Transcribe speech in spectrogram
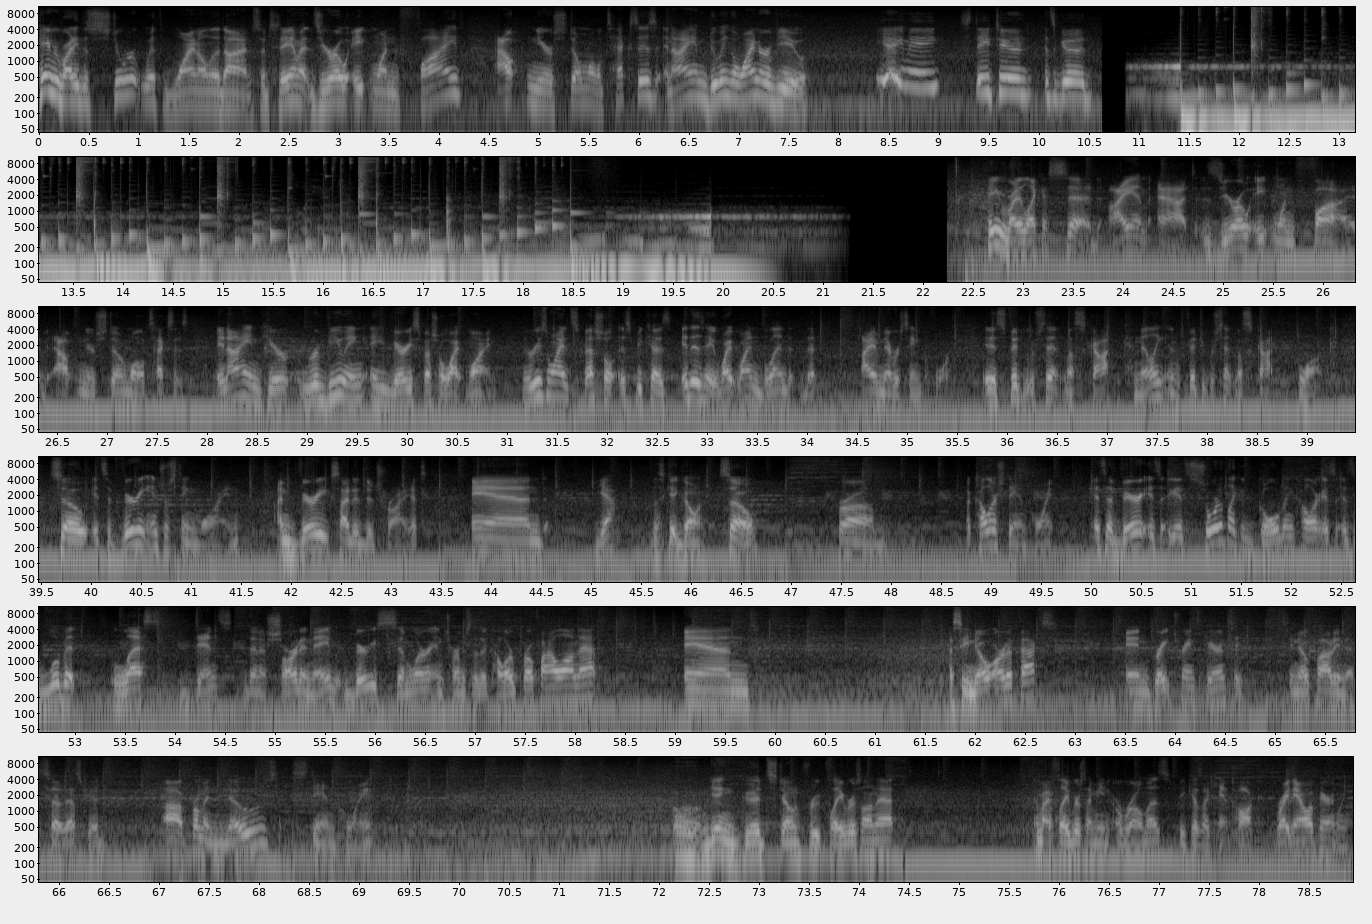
Hey everybody, this is Stuart with Wine on the Dime. So today I'm at 0815 out near Stonewall, Texas, and I am doing a wine review. Yay me! Stay tuned, it's good. Hey everybody, like I said, I am at 0815 out near Stonewall, Texas, and I am here reviewing a very special white wine. The reason why it's special is because it is a white wine blend that I have never seen before. It is 50% Muscat Canelli and 50% Muscat Blanc. So it's a very interesting wine. I'm very excited to try it. And yeah, let's get going. So from a color standpoint, it's a very, it's, it's sort of like a golden color. It's, it's a little bit less dense than a Chardonnay, but very similar in terms of the color profile on that. And I see no artifacts and great transparency. I see no cloudiness, so that's good. Uh, from a nose standpoint, oh, I'm getting good stone fruit flavors on that. And by flavors, I mean aromas because I can't talk right now, apparently.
